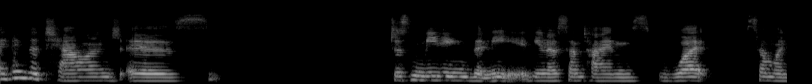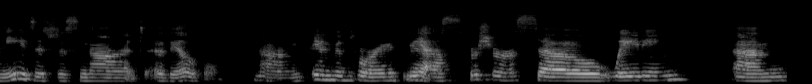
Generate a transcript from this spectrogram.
I think the challenge is just meeting the need. You know, sometimes what someone needs is just not available. Um, Inventory. Yeah, Yes. for sure. so waiting, um,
